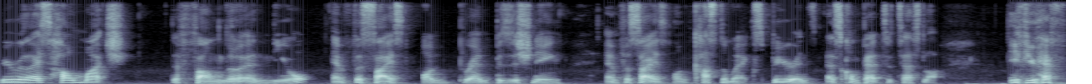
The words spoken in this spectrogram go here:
we realize how much the founder and NIO emphasize on brand positioning, emphasize on customer experience as compared to Tesla if you have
